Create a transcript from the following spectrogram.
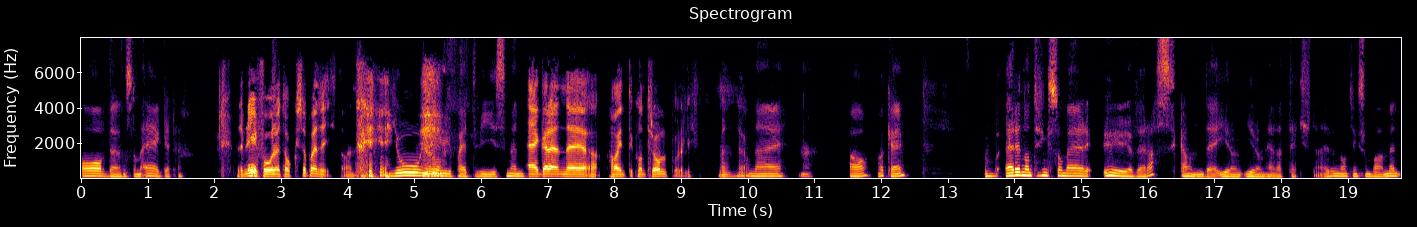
av den som äger det. Men det blir fåret också på ett vis. Då. Jo, det är ju på ett vis, men Ägaren eh, har inte kontroll på det. Liksom. Men, ja. nej. Nej. Ja, okej. V- Är det någonting som är överraskande i de, i de här texterna? Är det någonting som bara, men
